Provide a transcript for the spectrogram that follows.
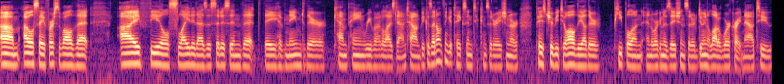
um, I will say first of all that I feel slighted as a citizen that they have named their campaign "Revitalize Downtown" because I don't think it takes into consideration or pays tribute to all the other people and, and organizations that are doing a lot of work right now to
